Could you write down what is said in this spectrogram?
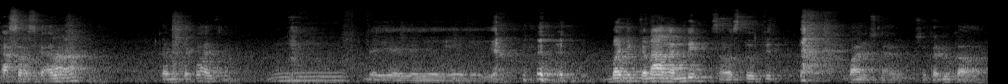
kasar sekali. Ah. Kan take live. kan. Hmm. Ya ya ya ya ya ya. ya. Banyak kenangan di sama stupid. Banyak sekali suka duka.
